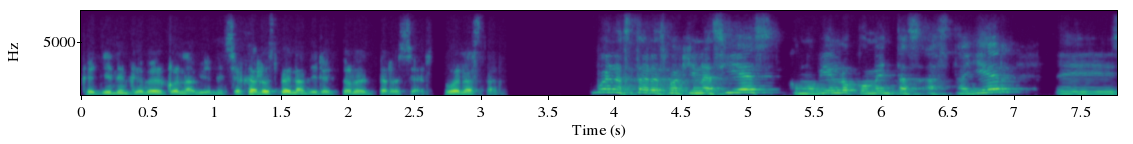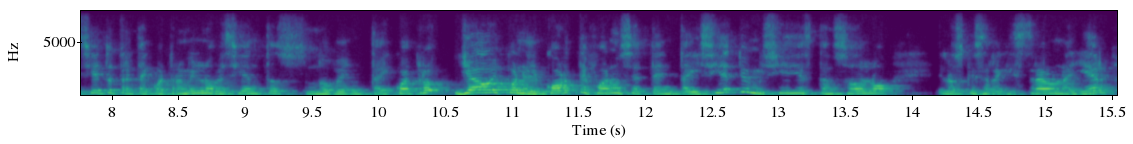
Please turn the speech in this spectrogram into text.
que tienen que ver con la violencia. Carlos Pena, director del TRC. Buenas tardes. Buenas tardes, Joaquín. Así es, como bien lo comentas, hasta ayer eh, 134.994. Ya hoy con el corte fueron 77 homicidios tan solo los que se registraron ayer,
